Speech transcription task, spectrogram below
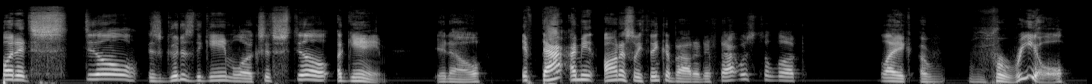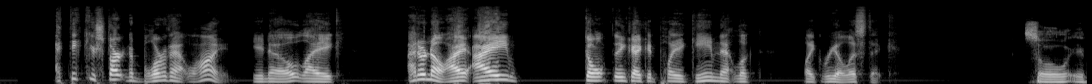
but it's still as good as the game looks it's still a game you know, if that, I mean, honestly, think about it. If that was to look like a for real, I think you're starting to blur that line. You know, like I don't know. I I don't think I could play a game that looked like realistic. So if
